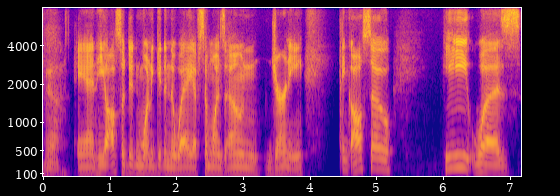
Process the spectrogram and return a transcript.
Yeah. And he also didn't want to get in the way of someone's own journey. I think also he was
